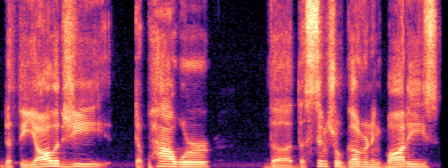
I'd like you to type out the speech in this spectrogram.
the theology, the power, the the central governing bodies,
